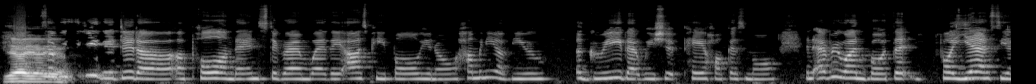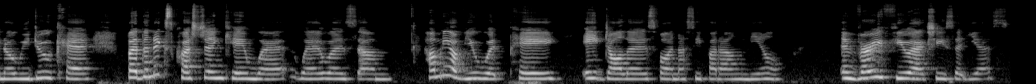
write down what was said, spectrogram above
Yeah, yeah, so yeah. basically, they did a, a poll on their Instagram where they asked people, you know, how many of you agree that we should pay hawkers more. And everyone voted for yes, you know, we do care. But the next question came where, where it was, um, how many of you would pay $8 for a nasi padang meal? And very few actually said yes.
